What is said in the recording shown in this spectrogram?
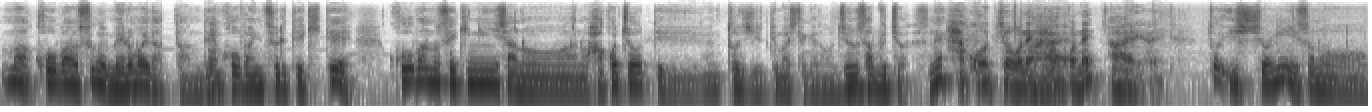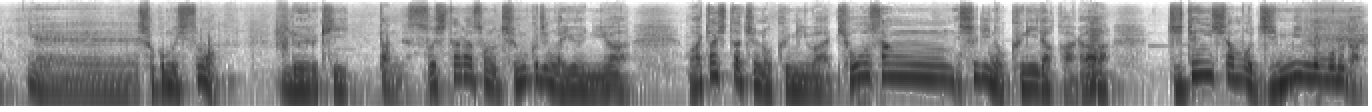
まあ交番すぐ目の前だったんで、交番に連れてきて交番の責任者のあの箱長っていう当時言ってましたけども巡査部長ですね。箱長ね、はい。箱ね、はい。と一緒にその、えー職務質問いろいろ聞いたんです。そしたらその中国人が言うには私たちの国は共産主義の国だから、自転車も人民のものだ。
